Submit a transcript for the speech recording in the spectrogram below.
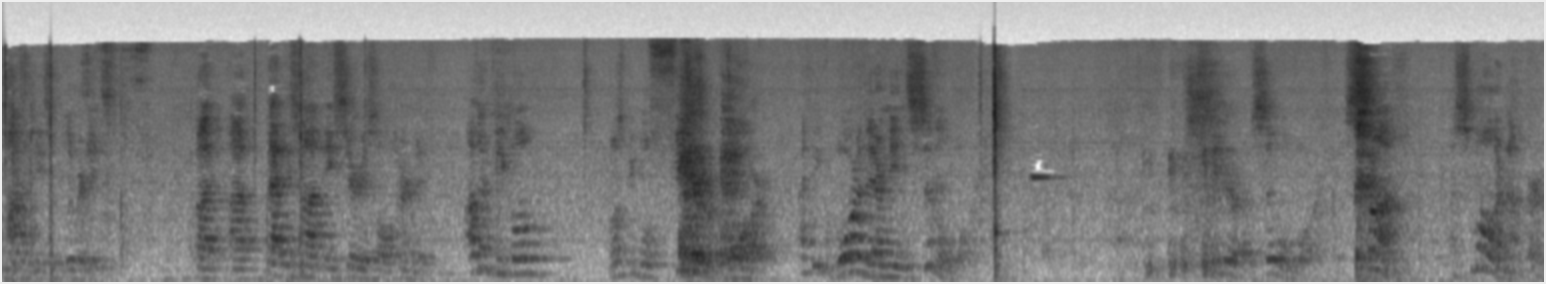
commodities of liberty. But uh, that is not a serious alternative. Other people, most people fear war. I think war there means civil war. Fear of civil war. Some, a smaller number,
